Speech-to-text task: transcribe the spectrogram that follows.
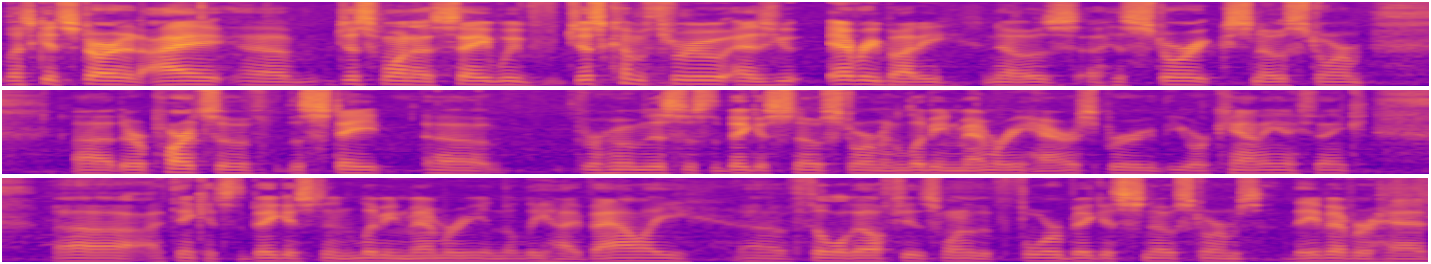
let's get started. I uh, just want to say we've just come through, as you everybody knows, a historic snowstorm. Uh, there are parts of the state uh, for whom this is the biggest snowstorm in living memory. Harrisburg, York County, I think. Uh, I think it's the biggest in living memory in the Lehigh Valley. Uh, Philadelphia is one of the four biggest snowstorms they've ever had.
